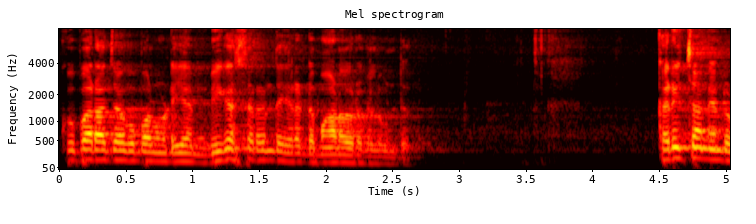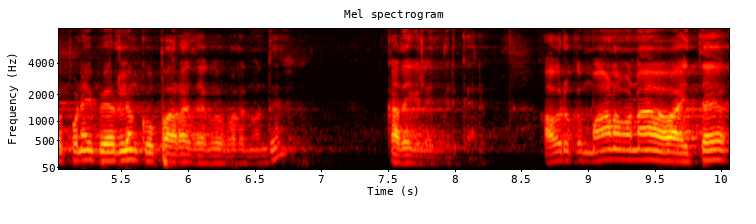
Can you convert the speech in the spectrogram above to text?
கூப்பாராஜா கோபாலனுடைய மிக சிறந்த இரண்டு மாணவர்கள் உண்டு. கரிச்சான் என்ற புனை பெயரிலும் கூப்பா கோபாலன் வந்து கதைகள் எழுதியிருக்காரு. அவருக்கு மாணவனாக வாய்த்த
